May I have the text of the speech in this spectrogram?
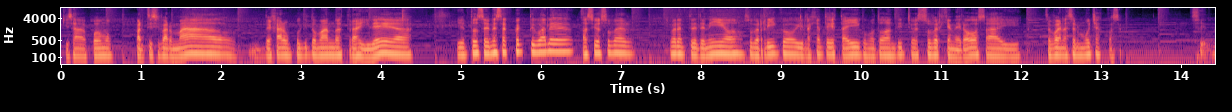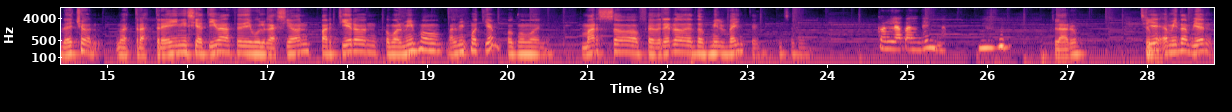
quizás podemos participar más, dejar un poquito más nuestras ideas, y entonces en ese aspecto igual es, ha sido súper súper entretenido, súper rico, y la gente que está ahí, como todos han dicho, es súper generosa y se pueden hacer muchas cosas. Sí, de hecho, nuestras tres iniciativas de divulgación partieron como al mismo, al mismo tiempo, como en marzo, febrero de 2020. Con la pandemia. Claro. Sí, sí, a mí también,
